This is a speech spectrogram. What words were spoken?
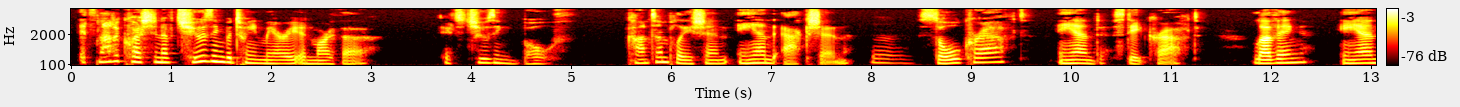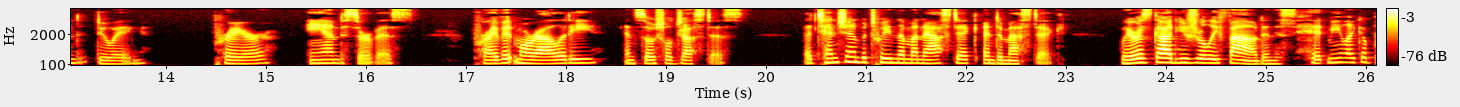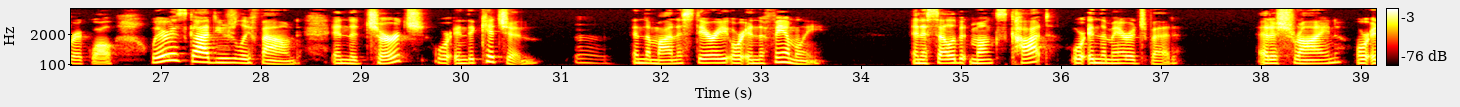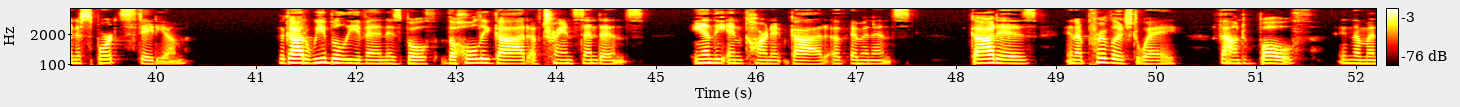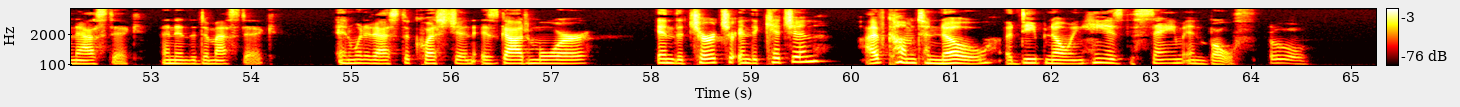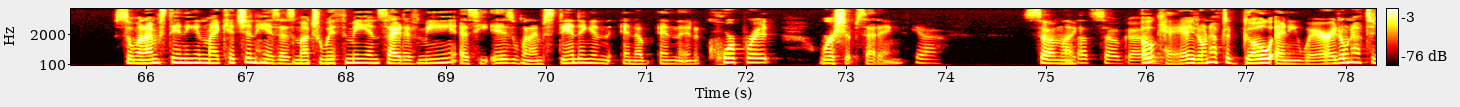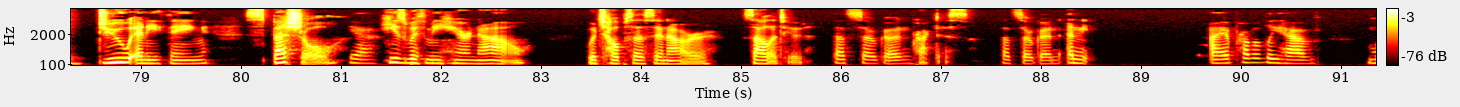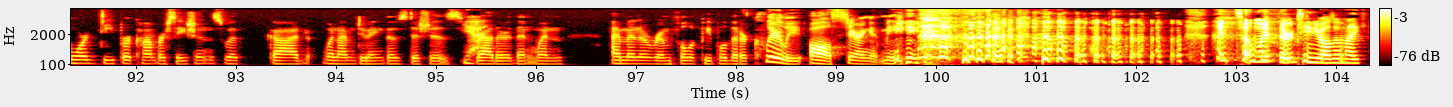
it's not a question of choosing between Mary and Martha. It's choosing both. Contemplation and action. Mm. Soulcraft and statecraft. Loving and doing. Prayer and service. Private morality and social justice. Attention between the monastic and domestic. Where is God usually found? And this hit me like a brick wall. Where is God usually found? In the church or in the kitchen? Mm. In the monastery or in the family? In a celibate monk's cot or in the marriage bed? At a shrine or in a sports stadium? The God we believe in is both the holy God of transcendence and the incarnate God of immanence. God is, in a privileged way, found both in the monastic and in the domestic. And when it asks the question, is God more in the church or in the kitchen? I've come to know a deep knowing He is the same in both. Ooh. So when I'm standing in my kitchen, He is as much with me inside of me as He is when I'm standing in, in a in, in a corporate worship setting. Yeah. So I'm like, That's so good. okay, I don't have to go anywhere. I don't have to do anything special. Yeah. He's with me here now, which helps us in our solitude That's so good. practice. That's so good. And I probably have more deeper conversations with God when I'm doing those dishes Yeah. rather than when I'm in a room full of people that are clearly all staring at me. I tell my 13 year old, I'm like,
